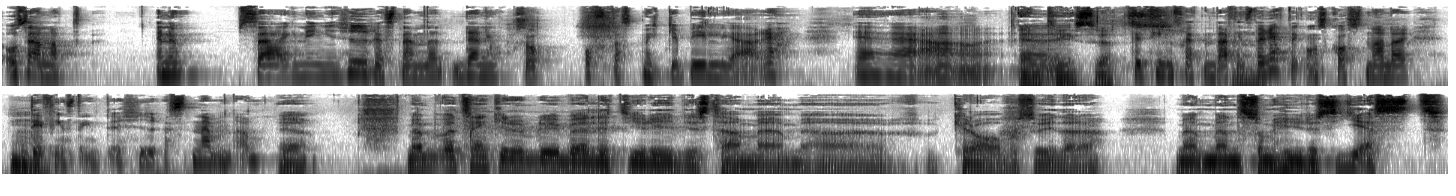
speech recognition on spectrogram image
och sen att en uppsägning i hyresnämnden, den är också oftast mycket billigare. Eh, En tingsrätt. För tingsrätten, där finns det rättegångskostnader. Det finns det inte i hyresnämnden. Ja. Men vad tänker du, det blir väldigt juridiskt här med, med krav och så vidare. Men, men som hyresgäst,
